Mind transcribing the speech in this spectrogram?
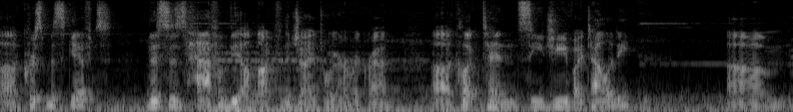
Uh, Christmas gift, this is half of the unlock for the Giant Toy Hermit Crab. Uh, collect 10 CG Vitality. Um,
